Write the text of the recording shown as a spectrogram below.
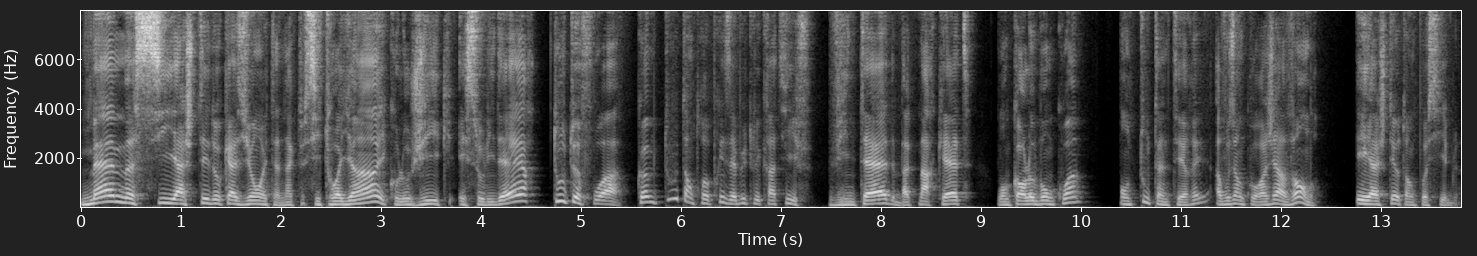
Même si acheter d'occasion est un acte citoyen, écologique et solidaire, toutefois, comme toute entreprise à but lucratif, Vinted, Back Market ou encore Le Bon Coin ont tout intérêt à vous encourager à vendre et acheter autant que possible.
